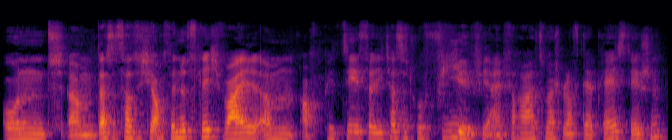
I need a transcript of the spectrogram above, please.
Und ähm, das ist tatsächlich auch sehr nützlich, weil ähm, auf dem PC ist da die Tastatur viel, viel einfacher. Zum Beispiel auf der Playstation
